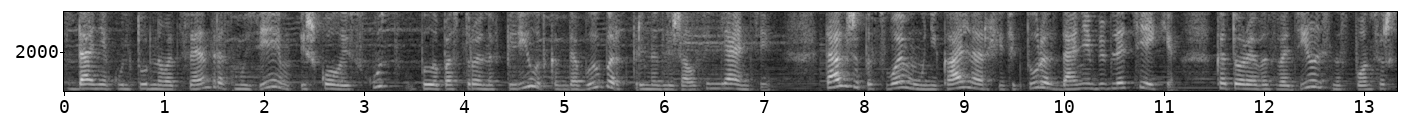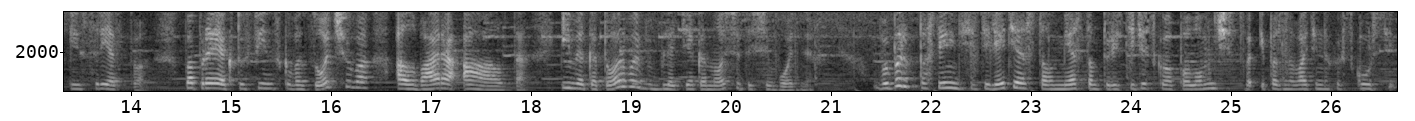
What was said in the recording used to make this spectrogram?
Здание культурного центра с музеем и школой искусств было построено в период, когда Выборг принадлежал Финляндии. Также по-своему уникальна архитектура здания библиотеки, которая возводилась на спонсорские средства по проекту финского зодчего Алвара Аалта, имя которого библиотека носит и сегодня. Выборг последние десятилетия стал местом туристического паломничества и познавательных экскурсий.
